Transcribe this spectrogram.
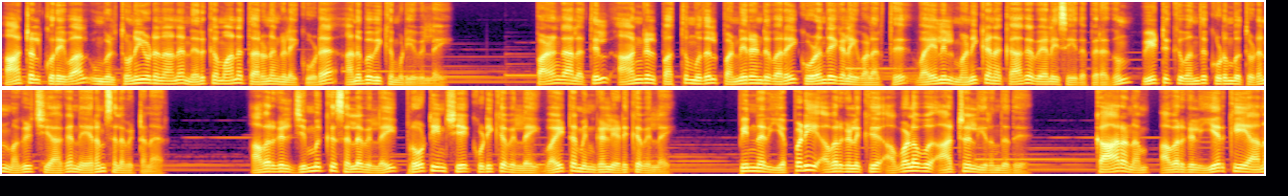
ஆற்றல் குறைவால் உங்கள் துணையுடனான நெருக்கமான தருணங்களை கூட அனுபவிக்க முடியவில்லை. பழங்காலத்தில் ஆண்கள் பத்து முதல் பன்னிரண்டு வரை குழந்தைகளை வளர்த்து வயலில் மணிக்கணக்காக வேலை செய்த பிறகும் வீட்டுக்கு வந்து குடும்பத்துடன் மகிழ்ச்சியாக நேரம் செலவிட்டனர். அவர்கள் ஜிம்முக்கு செல்லவில்லை புரோட்டீன் ஷேக் குடிக்கவில்லை வைட்டமின்கள் எடுக்கவில்லை. பின்னர் எப்படி அவர்களுக்கு அவ்வளவு ஆற்றல் இருந்தது? காரணம் அவர்கள் இயற்கையான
